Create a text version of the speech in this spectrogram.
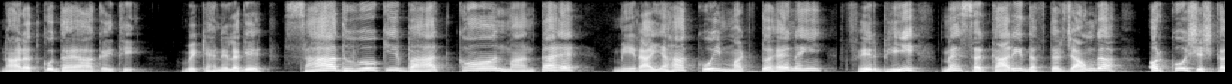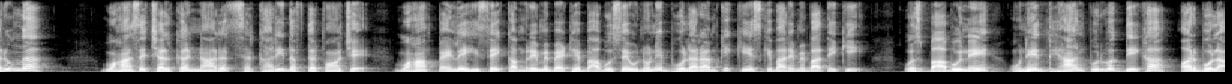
नारद को दया आ गई थी। वे कहने लगे, साधुओं की बात कौन मानता है? मेरा यहाँ कोई मठ तो है नहीं। फिर भी मैं सरकारी दफ्तर जाऊँगा और कोशिश करूँगा। वहाँ से चलकर नारद सरकारी दफ्तर पहुँचे। वहाँ पहले ही से कमरे में बैठे बाबू से उन्होंने भोलाराम के केस के बारे में बातें की। उस बाबू ने उन्हें ध्यानपूर्वक देखा और बोला,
